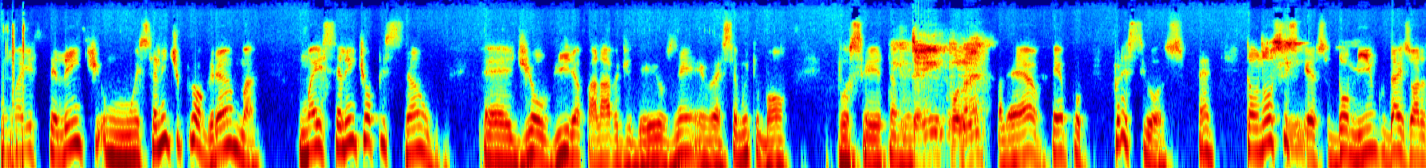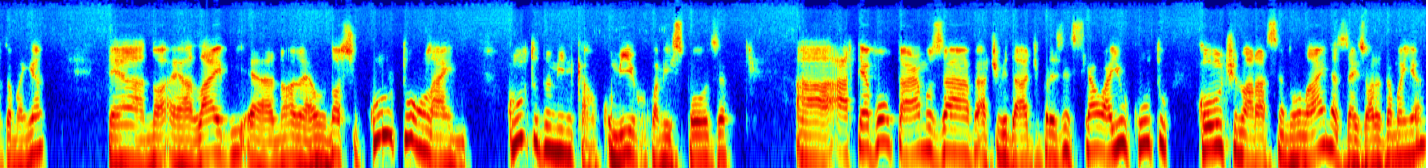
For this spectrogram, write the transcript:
uma excelente, um excelente programa, uma excelente opção é, de ouvir a palavra de Deus, né? Vai ser muito bom. Você também. Tempo, né? É, um tempo precioso. Né? Então não Sim. se esqueça, domingo, 10 horas da manhã, é a, é a live, é, a, é, o nosso culto online, culto dominical, comigo, com a minha esposa, a, até voltarmos à atividade presencial. Aí o culto continuará sendo online às 10 horas da manhã,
